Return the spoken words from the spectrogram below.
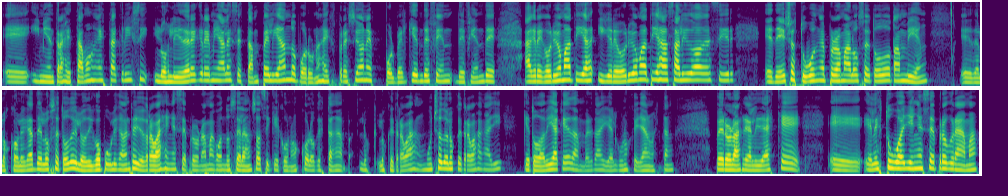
eh, y mientras estamos en esta crisis, los líderes gremiales se están peleando por unas expresiones, por ver quién defiende, a Gregorio Matías. Y Gregorio Matías ha salido a decir, eh, de hecho estuvo en el programa Lo sé todo también, eh, de los colegas de Lo sé todo, y lo digo públicamente, yo trabajé en ese programa cuando se lanzó, así que conozco lo que están, los, que trabajan, muchos de los que trabajan allí, que todavía quedan, ¿verdad? Y algunos que ya no están. Pero la realidad es que eh, él estuvo allí en ese programa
